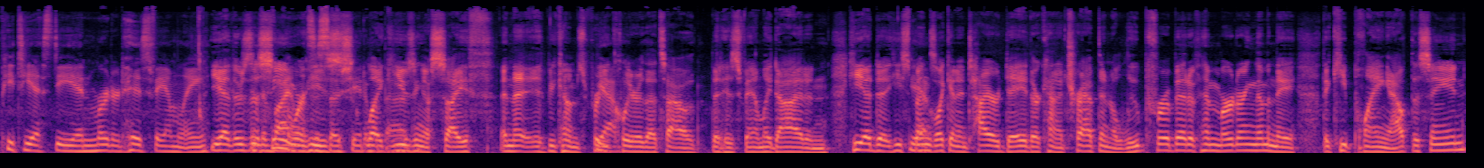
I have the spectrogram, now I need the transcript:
PTSD and murdered his family. Yeah, there's a the scene where he's like using a scythe, and that it becomes pretty yeah. clear that's how that his family died, and he had to. He spends yeah. like an entire day. They're kind of trapped in a loop for a bit of him murdering them, and they they keep playing out the scene.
